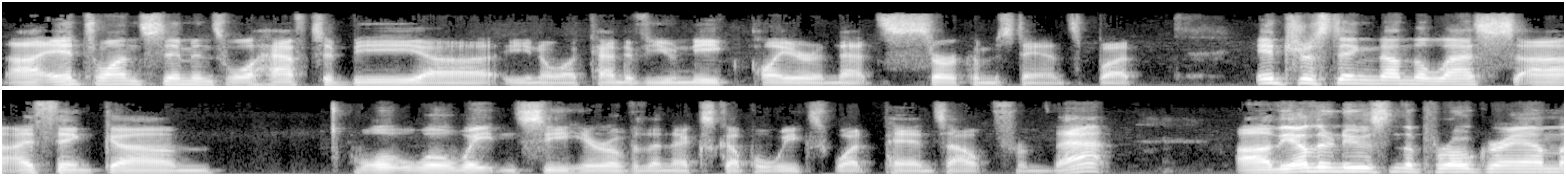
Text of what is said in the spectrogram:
uh, Antjuan Simmons will have to be, uh, you know, a kind of unique player in that circumstance, but interesting nonetheless. Uh, I think um, we'll we'll wait and see here over the next couple weeks what pans out from that. Uh, the other news in the program:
